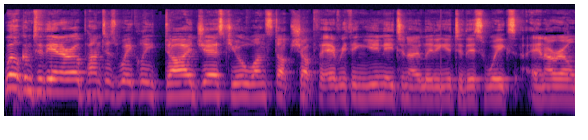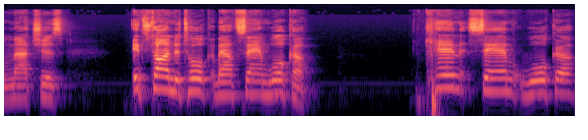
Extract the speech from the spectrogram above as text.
Welcome to the NRL Punters Weekly Digest, your one stop shop for everything you need to know leading into this week's NRL matches. It's time to talk about Sam Walker. Can Sam Walker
